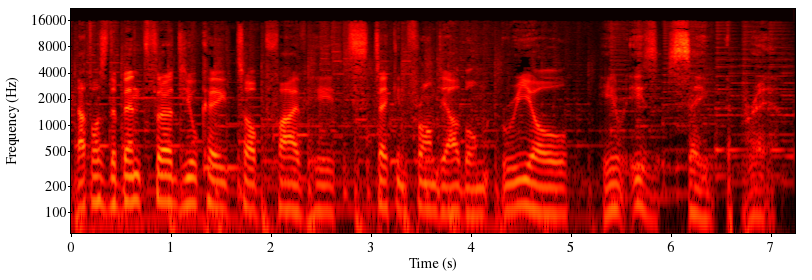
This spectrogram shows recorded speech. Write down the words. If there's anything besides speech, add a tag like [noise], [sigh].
That was the band's third UK top 5 hits taken from the album Rio. Here is Save a Prayer.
